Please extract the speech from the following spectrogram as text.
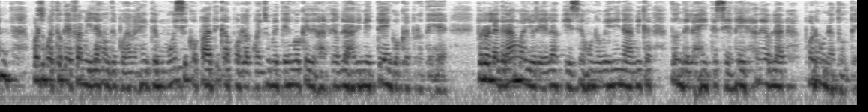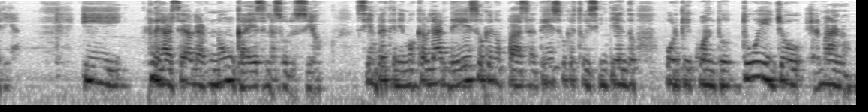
Por supuesto que hay familias donde puede haber gente muy psicopática por la cual yo me tengo que dejar de hablar y me tengo que proteger. Pero la gran mayoría de las veces uno ve dinámica donde la gente se deja de hablar por una tontería. Y dejarse de hablar nunca es la solución. Siempre tenemos que hablar de eso que nos pasa, de eso que estoy sintiendo, porque cuando tú y yo, hermano,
